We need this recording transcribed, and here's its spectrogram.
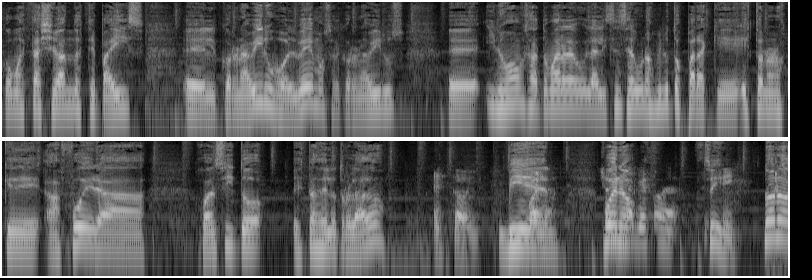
cómo está llevando este país el coronavirus. Volvemos al coronavirus eh, y nos vamos a tomar la licencia de algunos minutos para que esto no nos quede afuera. Juancito, ¿estás del otro lado? Estoy. Bien. Bueno, Bueno, diría que eso me- sí. sí. No, no,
